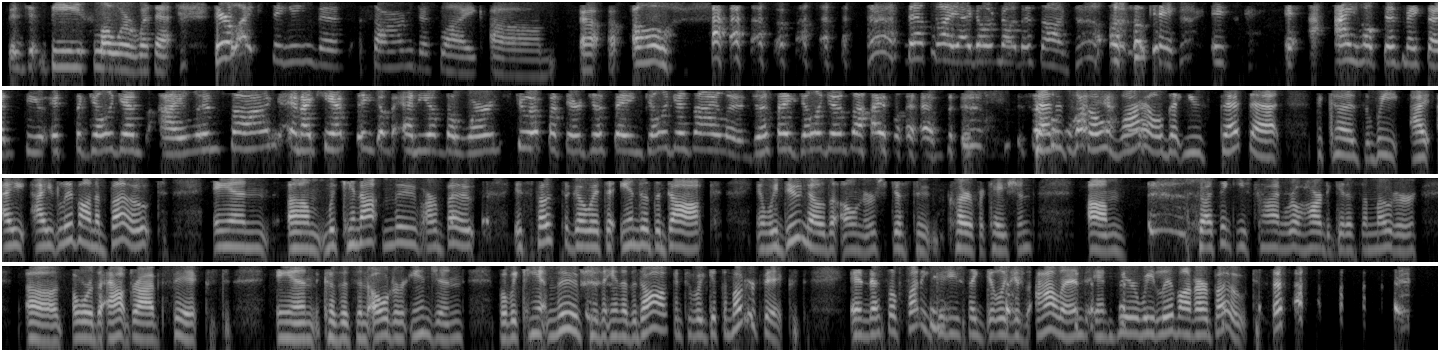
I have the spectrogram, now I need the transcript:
Be slower with it. They're like singing this song just like, um, uh, uh oh, that's why I don't know the song. Okay, it's I hope this makes sense to you. It's the Gilligan's Island song, and I can't think of any of the words to it, but they're just saying Gilligan's Island. Just say Gilligan's Island. so that is so wild that you said that because we I I, I live on a boat and um we cannot move our boat. It's supposed to go at the end of the dock, and we do know the owners. Just to clarification. Um, so I think he's trying real hard to get us a motor uh or the outdrive fixed and because it's an older engine but we can't move to the end of the dock until we get the motor fixed. And that's so funny because you say gilligan's island and here we live on our boat.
